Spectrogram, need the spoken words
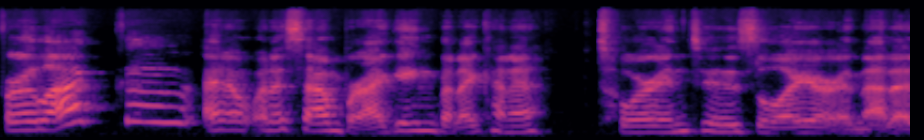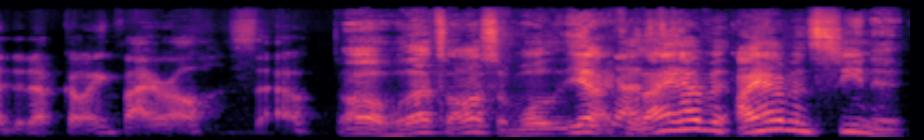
for lack of, I don't want to sound bragging, but I kind of tore into his lawyer and that ended up going viral so oh well that's awesome well yeah because yes. i haven't i haven't seen it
